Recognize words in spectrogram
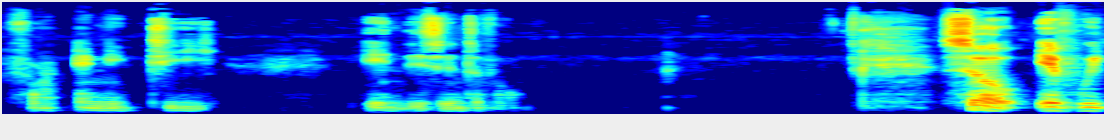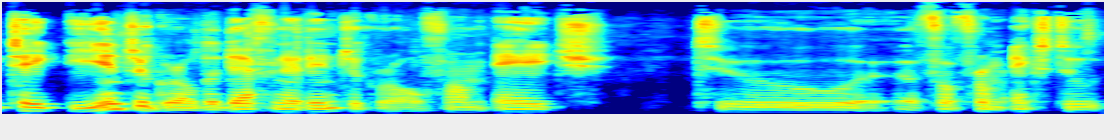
for any t in this interval. So if we take the integral, the definite integral from h to uh, from x to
